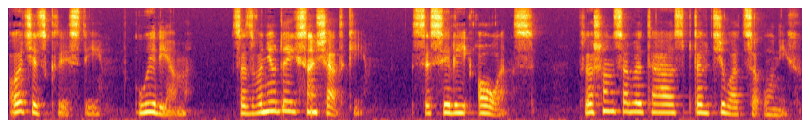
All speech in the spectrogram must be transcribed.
ojciec Christy, William, zadzwonił do ich sąsiadki, Cecily Owens, prosząc, aby ta sprawdziła co u nich,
